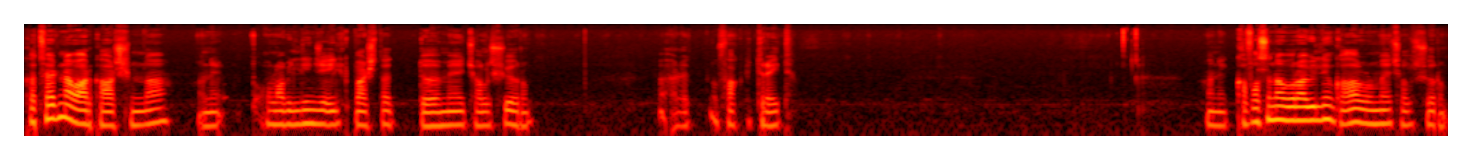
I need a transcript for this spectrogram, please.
Katarina var karşımda. Hani olabildiğince ilk başta dövmeye çalışıyorum. Öyle ufak bir trade. Hani kafasına vurabildiğim kadar vurmaya çalışıyorum.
